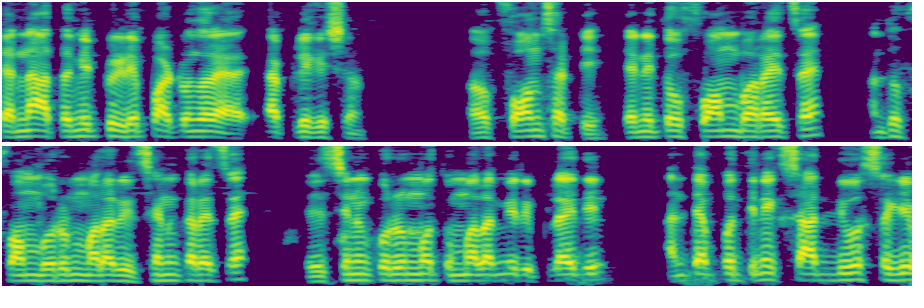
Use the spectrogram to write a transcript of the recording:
त्यांना आता मी पीडीएफ पाठवणार आहे ऍप्लिकेशन फॉर्मसाठी त्यांनी तो फॉर्म भरायचा आहे आणि तो फॉर्म भरून मला रिसेंड करायचा आहे. रिसेंड करून मग तुम्हाला मी रिप्लाय देईन. आणि त्या पद्धतीने एक सात दिवस सगळे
